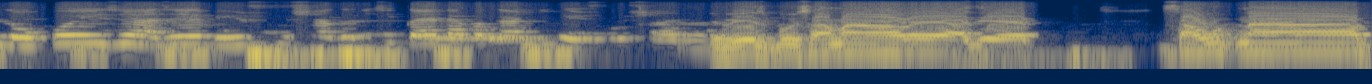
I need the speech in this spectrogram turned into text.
લોકોએ જે આજે વેશભૂષા કરી છે કયા કયા પ્રકારની વેશભૂષા છે? વેશભૂષામાં હવે આજે સાઉથના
